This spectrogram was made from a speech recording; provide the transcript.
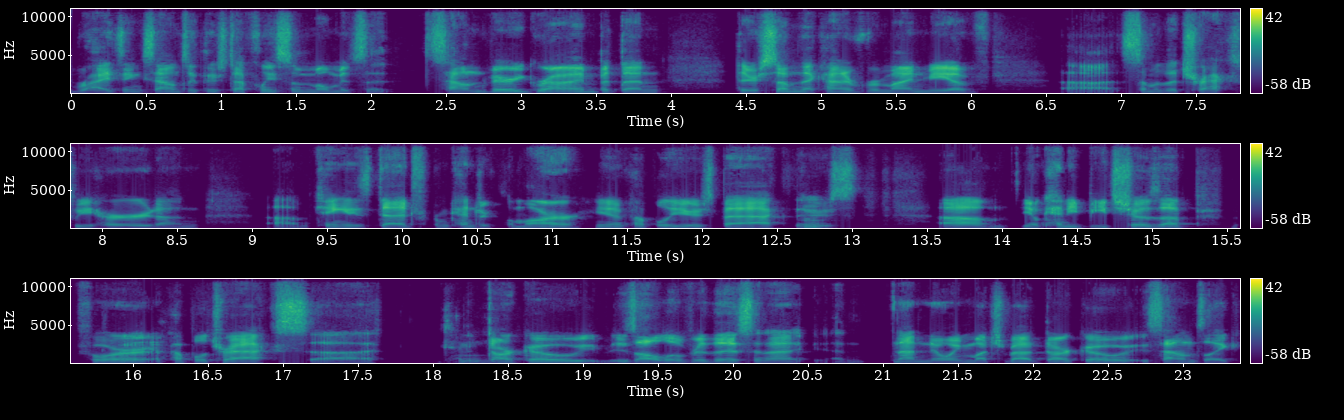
rising sounds like there's definitely some moments that sound very grime, but then there's some that kind of remind me of uh, some of the tracks we heard on um, "King Is Dead" from Kendrick Lamar. You know, a couple of years back. Hmm. There's mm. um, you know Kenny Beats shows up for oh, yeah. a couple of tracks. Uh, Darko is all over this, and I, and not knowing much about Darko, it sounds like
